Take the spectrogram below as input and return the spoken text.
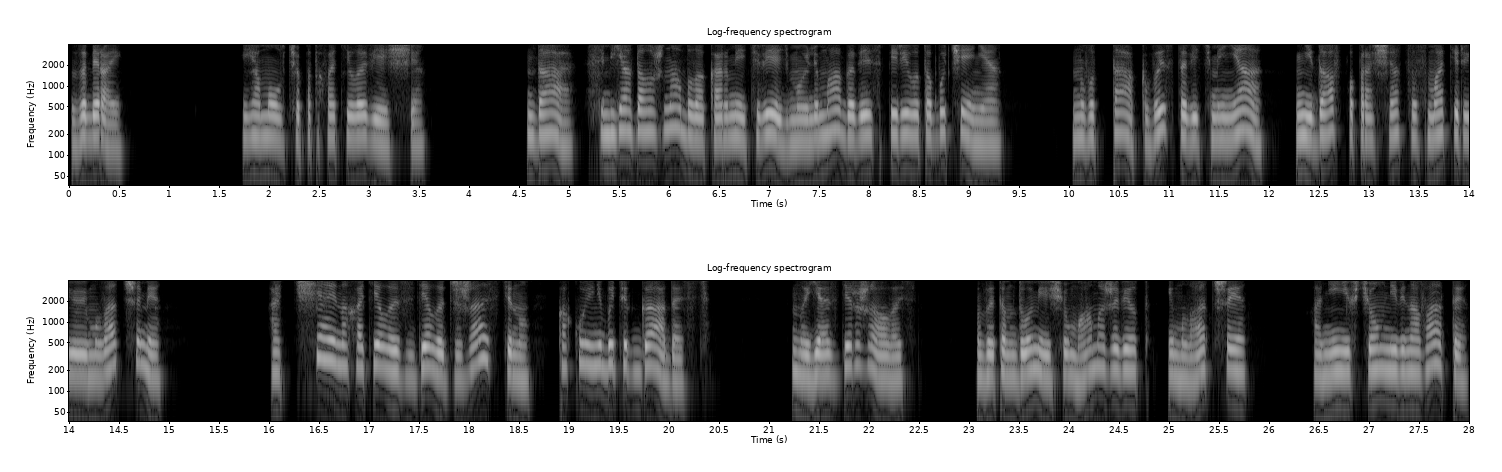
забирай». Я молча подхватила вещи. Да, семья должна была кормить ведьму или мага весь период обучения, но вот так выставить меня, не дав попрощаться с матерью и младшими? Отчаянно хотелось сделать Жастину какую-нибудь гадость. Но я сдержалась. В этом доме еще мама живет и младшие. Они ни в чем не виноваты.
